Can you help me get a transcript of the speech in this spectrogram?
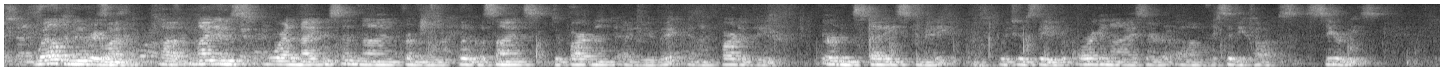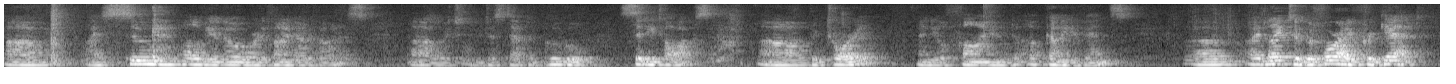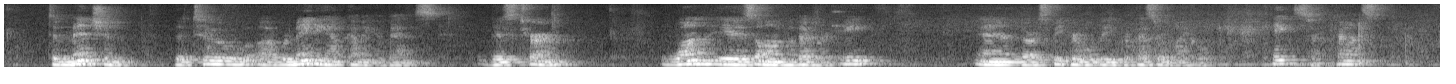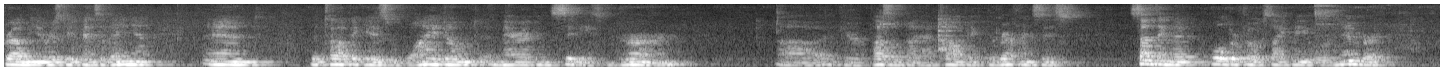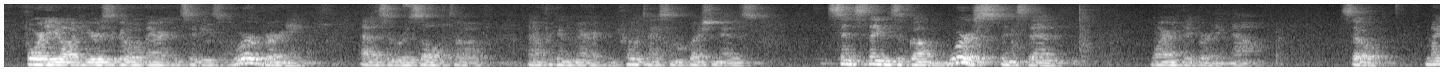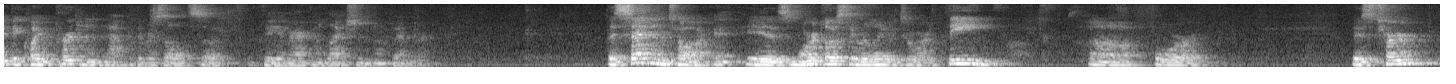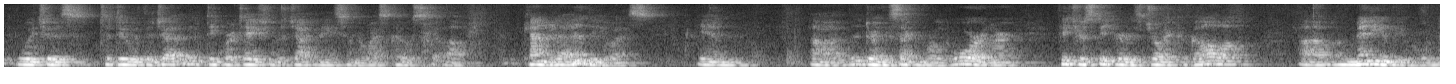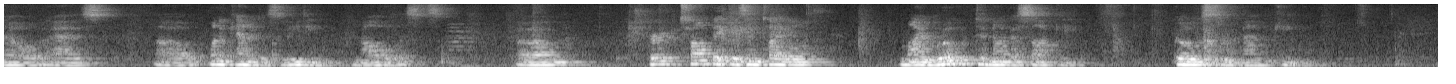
Welcome, everyone. Uh, my name is Warren Magnusson. I'm from the Political Science Department at UVic, and I'm part of the Urban Studies Committee, which is the organizer of the City Talks series. Um, I assume all of you know where to find out about us, uh, which you just have to Google City Talks uh, Victoria, and you'll find upcoming events. Um, I'd like to, before I forget, to mention the two uh, remaining upcoming events this term. One is on November 8th, and our speaker will be Professor Michael Cates, or Katz, from the University of Pennsylvania, and the topic is Why Don't American Cities Burn? Uh, if you're puzzled by that topic, the reference is something that older folks like me will remember 40 odd years ago, American cities were burning as a result of African American protests. And the question is, since things have gotten worse since then, why aren't they burning now? So, it might be quite pertinent after the results of the American election in November. The second talk is more closely related to our theme uh, for this term, which is to do with the deportation of the Japanese from the west coast of Canada and the U.S. in uh, during the Second World War. And our featured speaker is Joy Kogawa, uh, who many of you will know as uh, one of Canada's leading novelists. Um, her topic is entitled My Road to Nagasaki Goes Through Nanking.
